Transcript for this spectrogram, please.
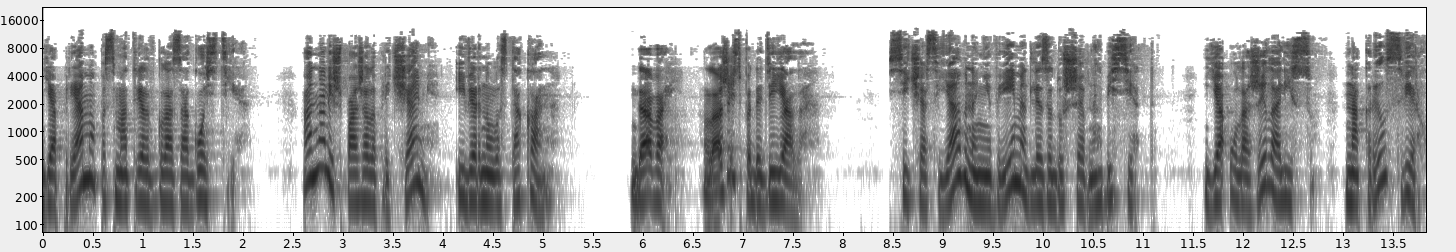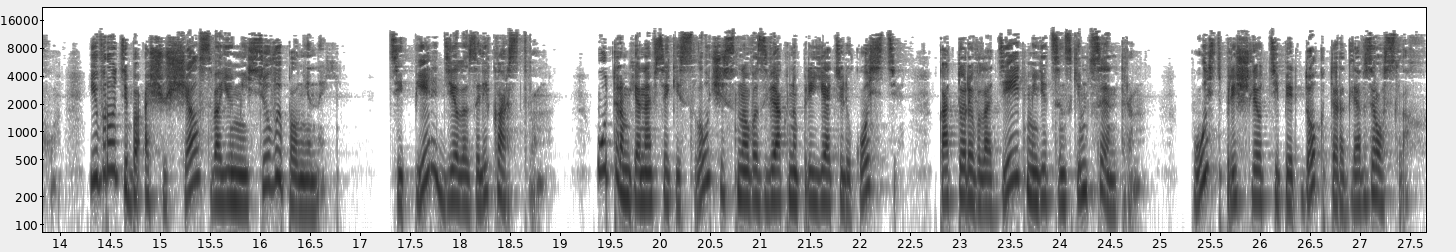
Я прямо посмотрел в глаза гостья. Она лишь пожала плечами и вернула стакан. «Давай, ложись под одеяло». Сейчас явно не время для задушевных бесед. Я уложила Алису, накрыл сверху и вроде бы ощущал свою миссию выполненной. Теперь дело за лекарством. Утром я на всякий случай снова звякну приятелю Кости, который владеет медицинским центром. Пусть пришлет теперь доктора для взрослых.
